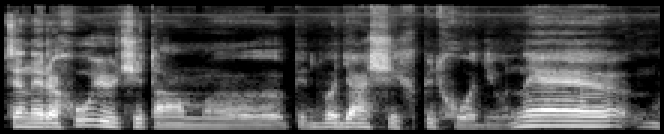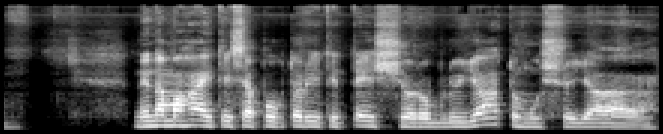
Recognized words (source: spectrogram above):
Це не рахуючи там е, підводящих підходів. Не не намагайтеся повторити те, що роблю я, тому що я,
